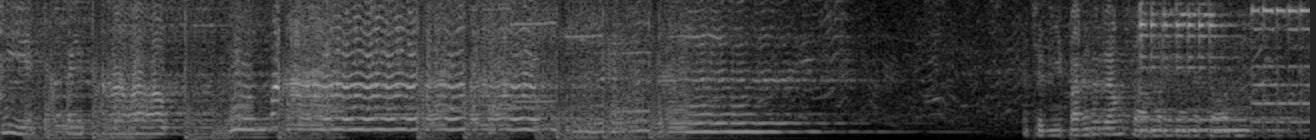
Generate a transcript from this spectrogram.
ที่จะไปตามถึงบ้านอาจจะมีปากทั่งสามวันในตอนสี่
